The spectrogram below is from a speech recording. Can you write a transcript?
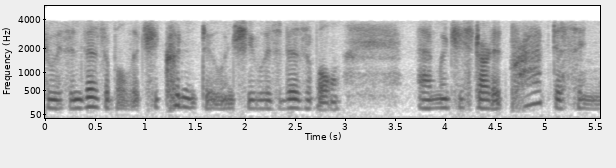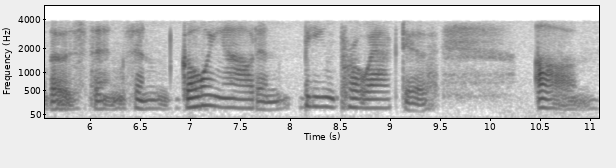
she was invisible that she couldn't do when she was visible and when she started practicing those things and going out and being proactive um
